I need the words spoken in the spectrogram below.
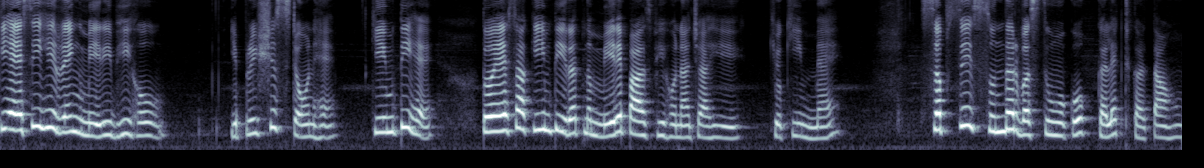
कि ऐसी ही रिंग मेरी भी हो। ये प्रीशियस स्टोन है, कीमती है तो ऐसा कीमती रत्न मेरे पास भी होना चाहिए, क्योंकि मैं सबसे सुंदर वस्तुओं को कलेक्ट करता हूँ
